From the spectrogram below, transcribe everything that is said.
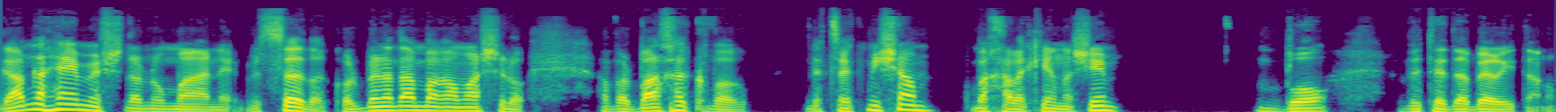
גם להם יש לנו מענה, בסדר, כל בן אדם ברמה שלו, אבל בא לך כבר לצאת משם, בא לך להכיר נשים, בוא ותדבר איתנו.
